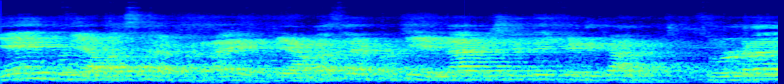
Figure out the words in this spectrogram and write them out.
ஏன் இப்படி அவசரப்படுற? இப்படி அவசரப்பட்டு எல்லா விஷயத்தையும் கெடுக்காது? சொல்றது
